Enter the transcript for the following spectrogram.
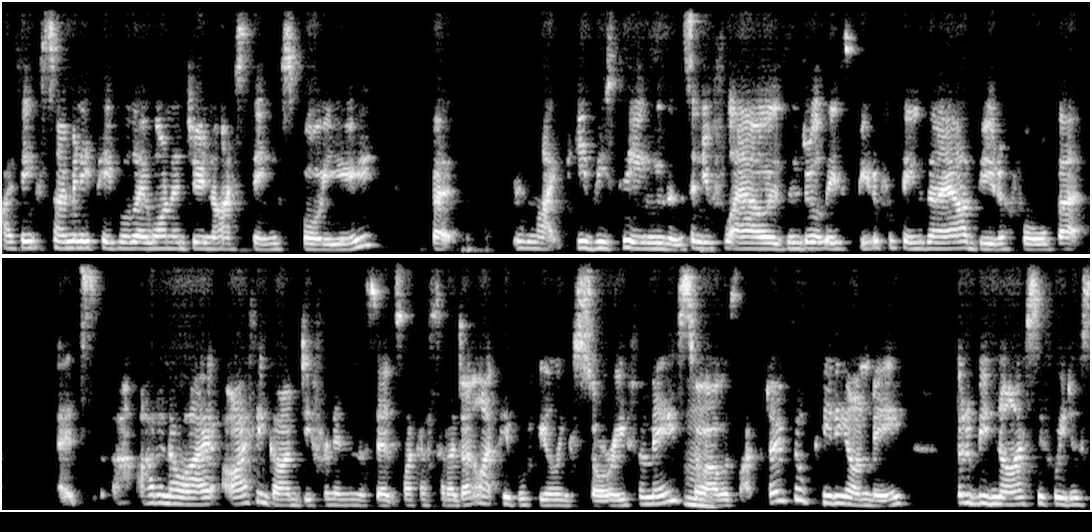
I think so many people they want to do nice things for you, but and like give you things and send you flowers and do all these beautiful things, and they are beautiful, but it's I don't know. I I think I'm different in the sense, like I said, I don't like people feeling sorry for me. So mm. I was like, don't feel pity on me. But it'd be nice if we just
